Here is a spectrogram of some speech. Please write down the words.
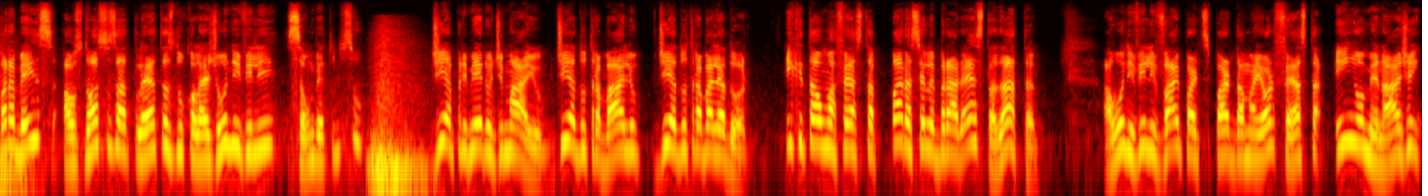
Parabéns aos nossos atletas do Colégio Univille São Bento do Sul. Dia 1 de maio, Dia do Trabalho, Dia do Trabalhador. E que tal uma festa para celebrar esta data? A Univille vai participar da maior festa em homenagem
